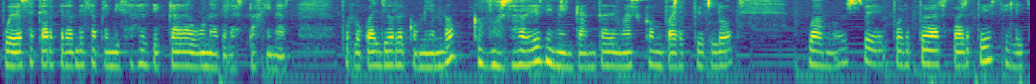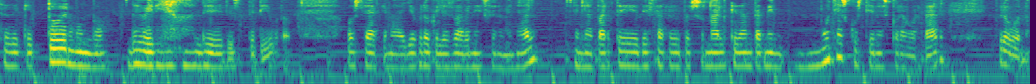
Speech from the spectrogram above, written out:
pueda sacar grandes aprendizajes de cada una de las páginas. Por lo cual yo recomiendo, como sabes, y me encanta además compartirlo vamos, eh, por todas partes el hecho de que todo el mundo debería leer este libro. O sea que nada, yo creo que les va a venir fenomenal. En la parte de desarrollo personal quedan también muchas cuestiones por abordar, pero bueno,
